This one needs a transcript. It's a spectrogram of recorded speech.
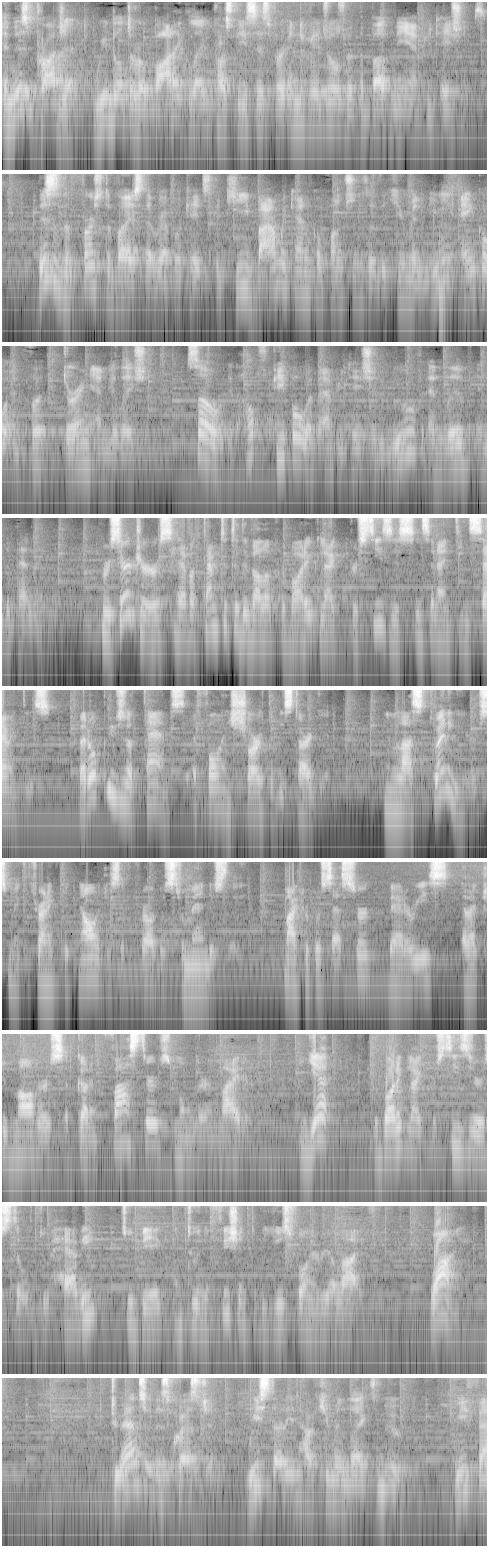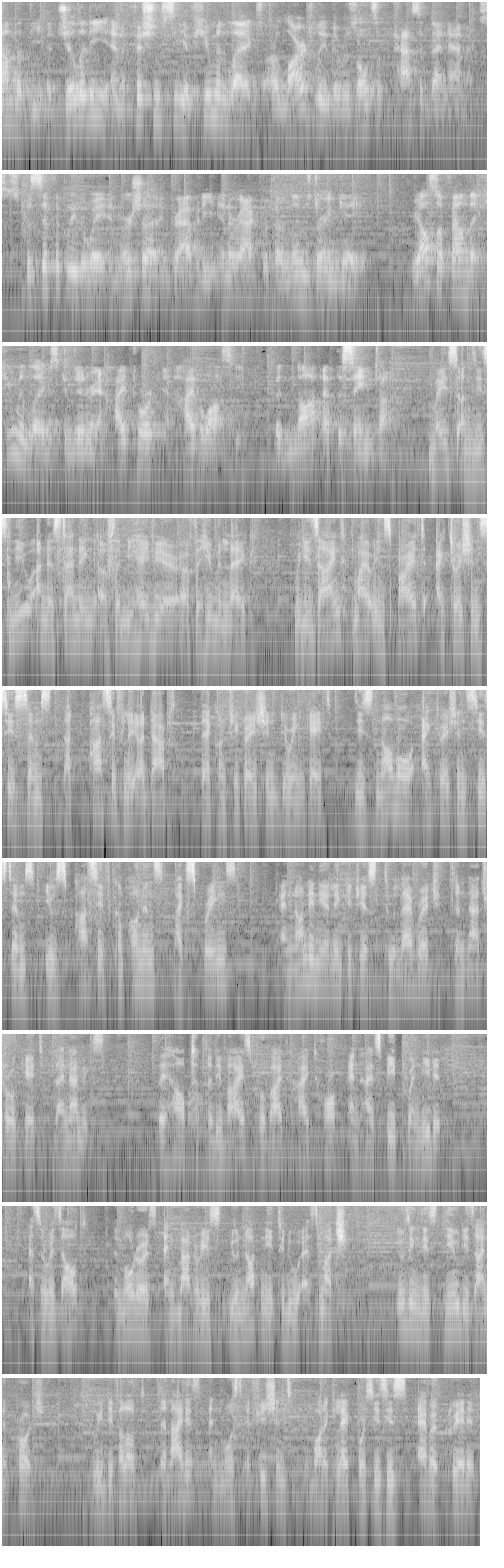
In this project, we built a robotic leg prosthesis for individuals with above knee amputations. This is the first device that replicates the key biomechanical functions of the human knee, ankle, and foot during ambulation. So it helps people with amputation move and live independently. Researchers have attempted to develop robotic leg prostheses since the 1970s, but all previous attempts have fallen short of this target. In the last 20 years, mechatronic technologies have progressed tremendously. Microprocessor, batteries, electric motors have gotten faster, smaller, and lighter. And yet, robotic leg prostheses are still too heavy, too big, and too inefficient to be useful in real life. Why? To answer this question, we studied how human legs move. We found that the agility and efficiency of human legs are largely the results of passive dynamics, specifically the way inertia and gravity interact with our limbs during gait. We also found that human legs can generate high torque and high velocity, but not at the same time. Based on this new understanding of the behavior of the human leg, we designed bio-inspired actuation systems that passively adapt their configuration during gait. These novel actuation systems use passive components like springs and nonlinear linkages to leverage the natural gait dynamics. They helped the device provide high torque and high speed when needed. As a result, the motors and batteries do not need to do as much. Using this new design approach, we developed the lightest and most efficient robotic leg prosthesis ever created.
